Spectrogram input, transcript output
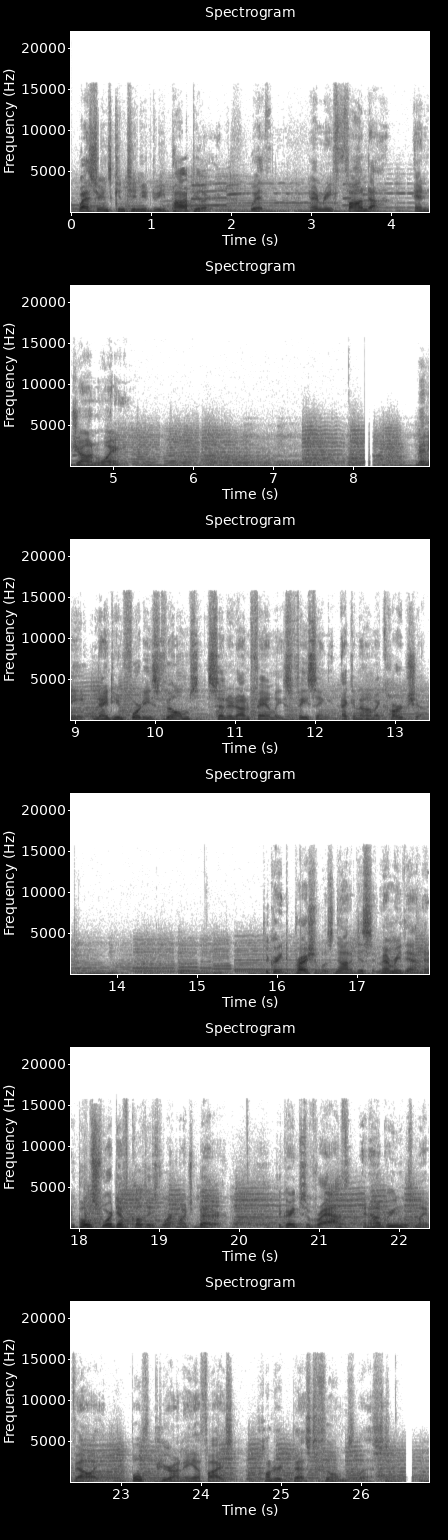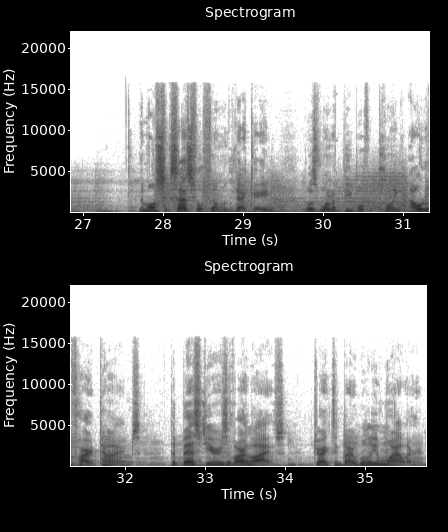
Westerns continued to be popular with Henry Fonda and John Wayne. Many 1940s films centered on families facing economic hardship. The Great Depression was not a distant memory then, and post war difficulties weren't much better. The Grapes of Wrath and How Green Was My Valley both appear on AFI's 100 Best Films list. The most successful film of the decade was one of people pulling out of hard times, The Best Years of Our Lives, directed by William Wyler.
